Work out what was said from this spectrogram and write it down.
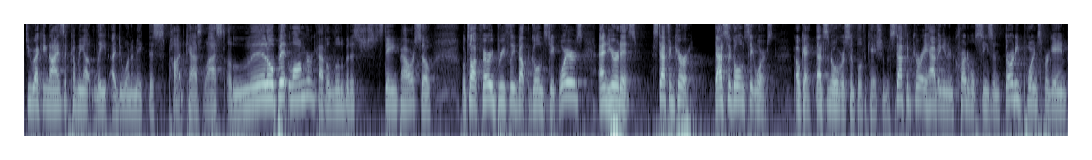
do recognize that coming out late, I do want to make this podcast last a little bit longer, have a little bit of staying power. So we'll talk very briefly about the Golden State Warriors. And here it is Stephen Curry. That's the Golden State Warriors. Okay, that's an oversimplification. But Stephen Curry having an incredible season, 30 points per game.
